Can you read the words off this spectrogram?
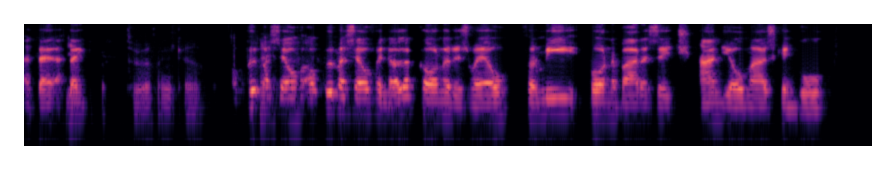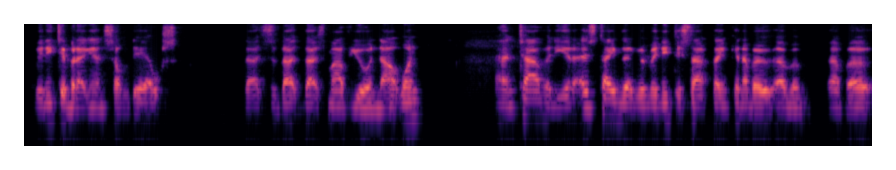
I, I think. Two, I think. Yeah. I'll put myself. I'll put myself in the other corner as well. For me, Borna Barisic and Yilmaz can go. We need to bring in somebody else. That's that. That's my view on that one. And Tavernier, it is time that we need to start thinking about about, about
